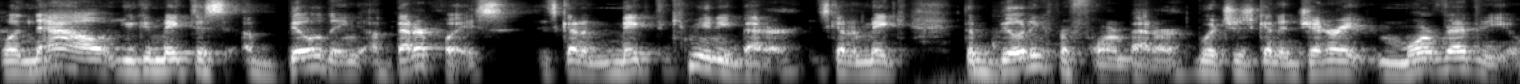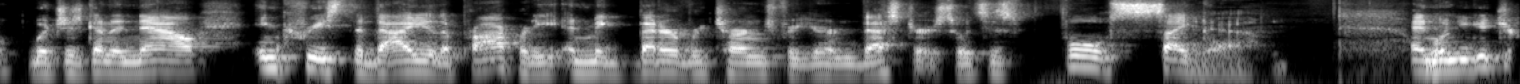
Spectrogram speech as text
Well, now you can make this a building a better place. It's going to make the community better. It's going to make the building perform better, which is going to generate more revenue, which is going to now increase the value of the property and make better returns for your investors. So it's this full cycle. Yeah. And when you get your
